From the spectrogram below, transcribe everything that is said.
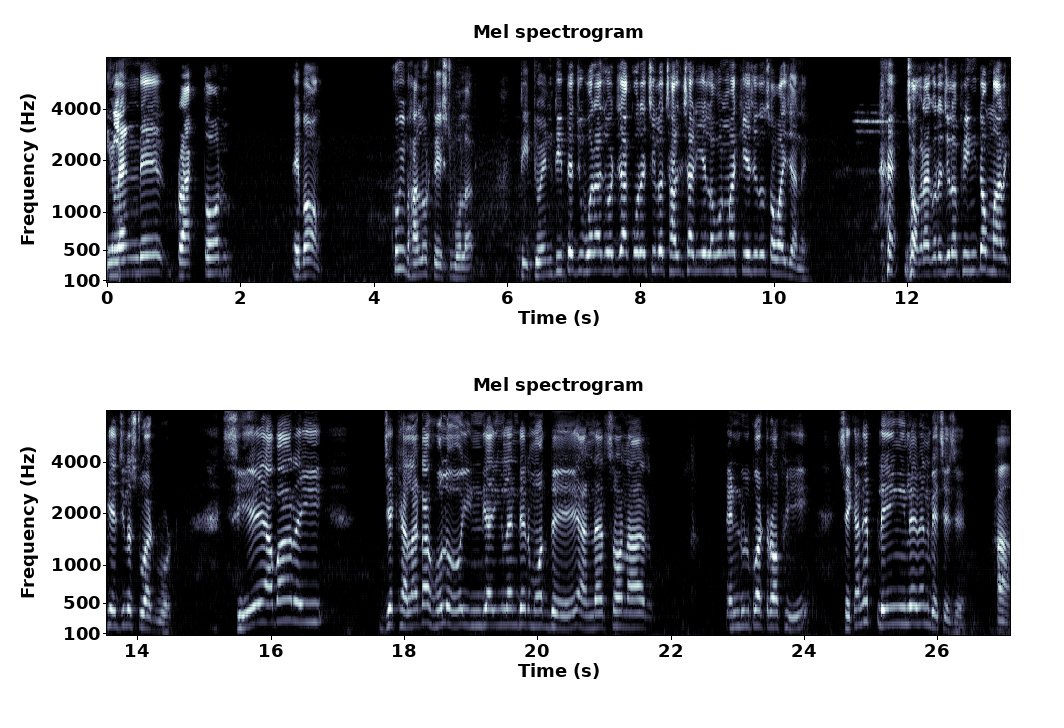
ইংল্যান্ডের প্রাক্তন এবং খুবই ভালো টেস্ট বোলার। টি টোয়েন্টিতে যুবরাজ ওর যা করেছিল, ছাল ছাড়িয়ে লবণ মাখিয়েছে তো সবাই জানে। ঝগড়া করেছিল ফিংটম মার খেয়েছিল স্টুয়ার্ট বোর্ড সে আবার এই যে খেলাটা হলো ইন্ডিয়া ইংল্যান্ডের মধ্যে, অ্যান্ডারসন আর টেন্ডুলকর ট্রফি, সেখানে প্লেইং ইলেভেন বেঁচেছে হ্যাঁ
